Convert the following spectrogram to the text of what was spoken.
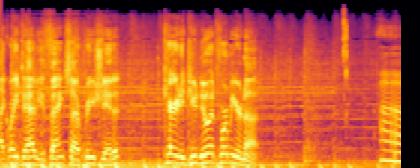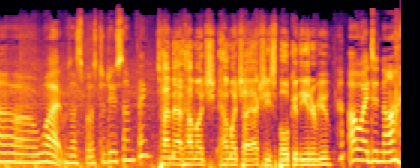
Hi, great to have you. Thanks. I appreciate it. Carrie, did you do it for me or not? Uh, what was I supposed to do something? Time out how much how much I actually spoke in the interview. Oh, I did not.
